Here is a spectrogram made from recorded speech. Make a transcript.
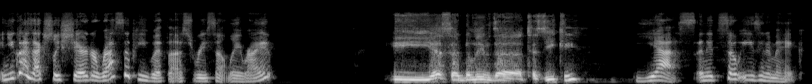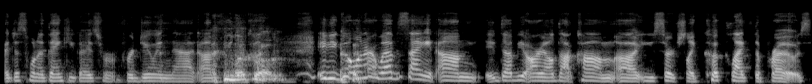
And you guys actually shared a recipe with us recently, right? Yes, I believe the tzatziki. Yes, and it's so easy to make. I just want to thank you guys for, for doing that. Um, if, you no look, problem. if you go on our website, um, WRAL.com, uh, you search like Cook Like the Pros,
